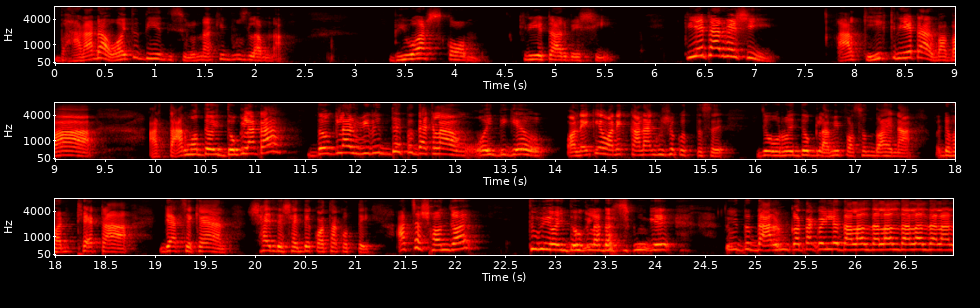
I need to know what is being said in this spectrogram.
ভাড়াটা হয়তো দিয়ে দিছিল, নাকি বুঝলাম না। ভিউয়ার্স কম ক্রিয়েটার বেশি। ক্রিয়েটার বেশি? আর কি ক্রিয়েটার বাবা? আর তার মধ্যে ওই দোগলাটা? দোগলার বিরুদ্ধে তো দেখলাম, ওই দিকেও অনেকে অনেক কানাঘুষো করতেছে যে ওর ওই দোগলামি পছন্দ হয় না। ওইটা ভারী ঠেটা, গেছে কেন? সাইদে সাইদে কথা করতে। আচ্ছা সঞ্জয়, তুমি ওই দোগলাটার সঙ্গে, তুমি তো দারুণ কথা কইলে, দালাল দালাল দালাল দালাল।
